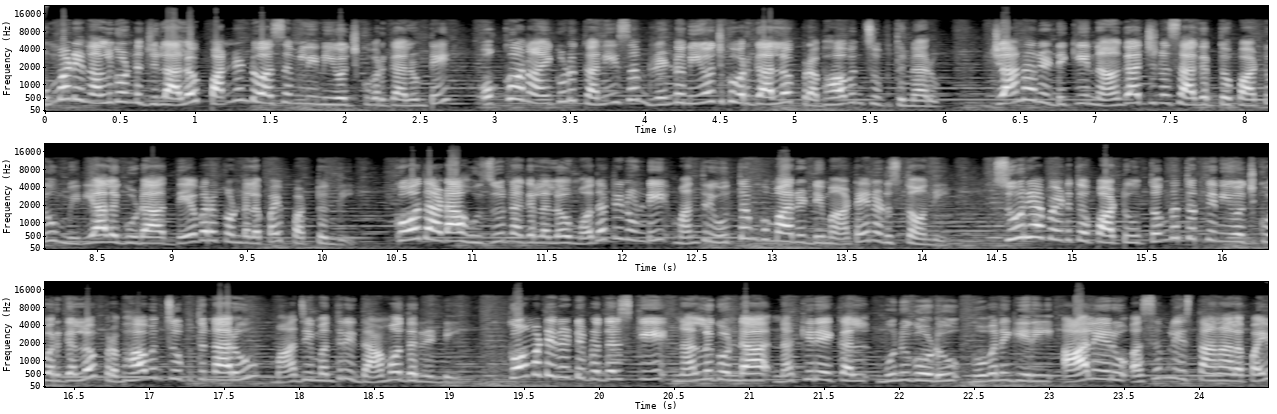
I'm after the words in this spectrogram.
ఉమ్మడి నల్గొండ జిల్లాలో పన్నెండు అసెంబ్లీ నియోజకవర్గాలుంటే ఒక్కో నాయకుడు కనీసం రెండు నియోజకవర్గాల్లో ప్రభావం చూపుతున్నారు. జానారెడ్డికి నాగార్జున సాగర్తో పాటు మిర్యాలగూడ దేవరకొండలపై పట్టుంది. కోదాడ హుజూర్ నగర్లలో మొదటి నుండి మంత్రి ఉత్తమ్ కుమార్ రెడ్డి మాటే నడుస్తోంది. సూర్యాపేటతో పాటు తొంగతుర్తి నియోజకవర్గంలో ప్రభావం చూపుతున్నారు మాజీ మంత్రి దామోదర్ రెడ్డి. కోమటిరెడ్డి బ్రదర్స్కి నల్లగొండ నకిరేకల్ మునుగోడు భువనగిరి ఆలేరు అసెంబ్లీ స్థానాలపై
